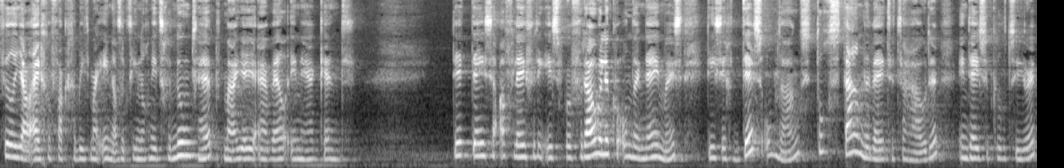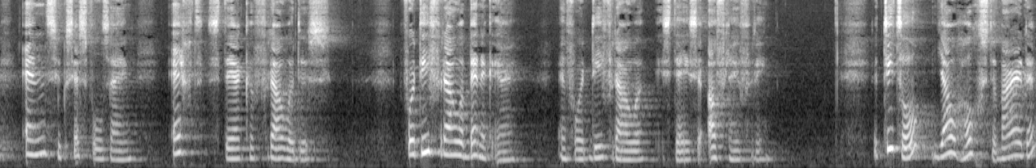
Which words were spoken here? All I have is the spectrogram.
vul jouw eigen vakgebied maar in als ik die nog niet genoemd heb, maar je je er wel in herkent. Dit, deze aflevering is voor vrouwelijke ondernemers die zich desondanks toch staande weten te houden in deze cultuur en succesvol zijn. Echt sterke vrouwen dus. Voor die vrouwen ben ik er. En voor die vrouwen is deze aflevering. De titel, Jouw hoogste waarde,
